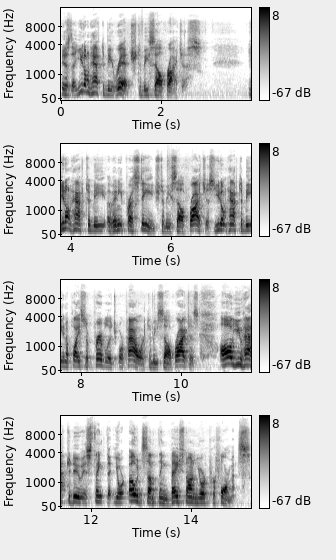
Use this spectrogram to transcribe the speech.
is that you don't have to be rich to be self righteous. You don't have to be of any prestige to be self righteous. You don't have to be in a place of privilege or power to be self righteous. All you have to do is think that you're owed something based on your performance.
